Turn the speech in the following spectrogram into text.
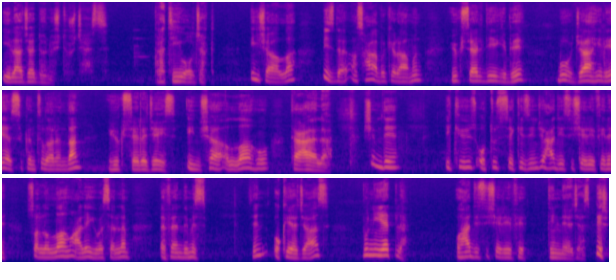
ilaca dönüştüreceğiz. Pratiği olacak. İnşallah biz de ashab-ı kiramın yükseldiği gibi bu cahiliye sıkıntılarından yükseleceğiz. İnşaallahu Teala. Şimdi 238. hadisi şerifini sallallahu aleyhi ve sellem Efendimizin okuyacağız. Bu niyetle bu hadisi şerifi dinleyeceğiz. Bir,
